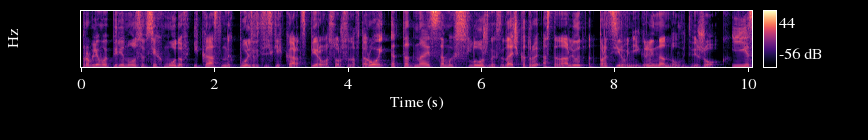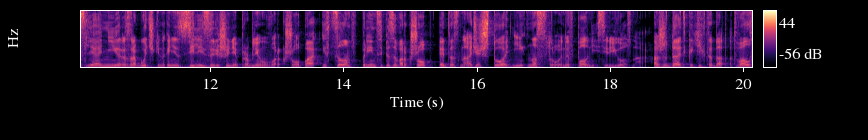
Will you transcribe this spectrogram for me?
Проблема переноса всех модов и кастомных пользовательских карт с первого сорса на второй – это одна из самых сложных задач, которые останавливают от портирования игры на новый движок. И если они, разработчики, наконец взялись за решение проблемы воркшопа и в целом в принципе за воркшоп, это значит, что они настроены вполне серьезно. Ожидать каких-то дат от Valve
